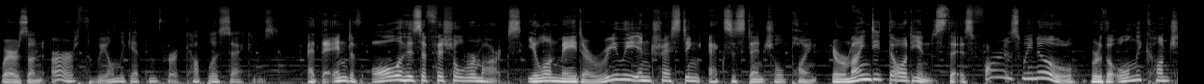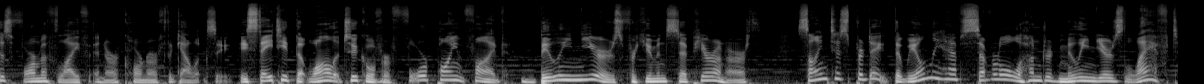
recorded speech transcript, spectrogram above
whereas on Earth we only get them for a couple of seconds. At the end of all his official remarks, Elon made a really interesting existential point. He reminded the audience that, as far as we know, we're the only conscious form of life in our corner of the galaxy. He stated that while it took over 4.5 billion years for humans to appear on Earth, scientists predict that we only have several hundred million years left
